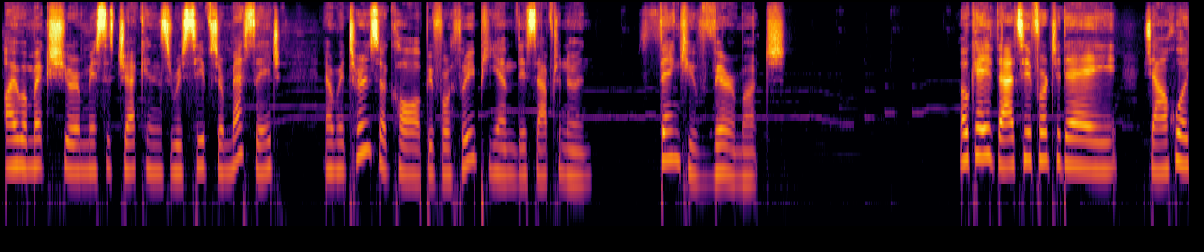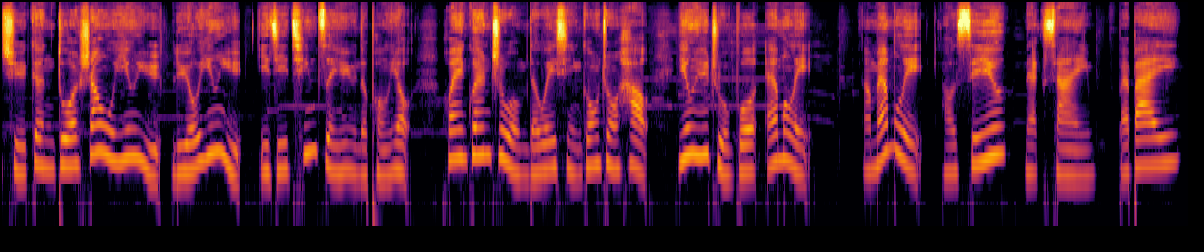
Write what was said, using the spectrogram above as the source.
I will make sure Mrs. Jenkins receives your message and returns your call before 3 p.m. this afternoon. Thank you very much. Okay, that's it for today. 想要获取更多商务英语、旅游英语以及亲子英语的朋友，欢迎关注我们的微信公众号“英语主播 Emily”。I'm Emily. I'll see you next time. Bye bye.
